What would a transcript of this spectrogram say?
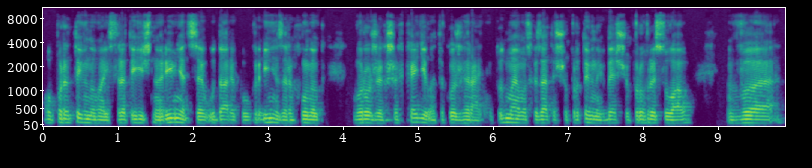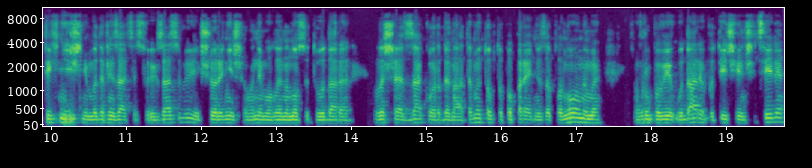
оперативного і стратегічного рівня, це удари по Україні за рахунок ворожих шахедів, а також геранів. Тут маємо сказати, що противник дещо прогресував в технічній модернізації своїх засобів. Якщо раніше вони могли наносити удари лише за координатами, тобто попередньо запланованими групові удари по тій чи іншій цілі.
